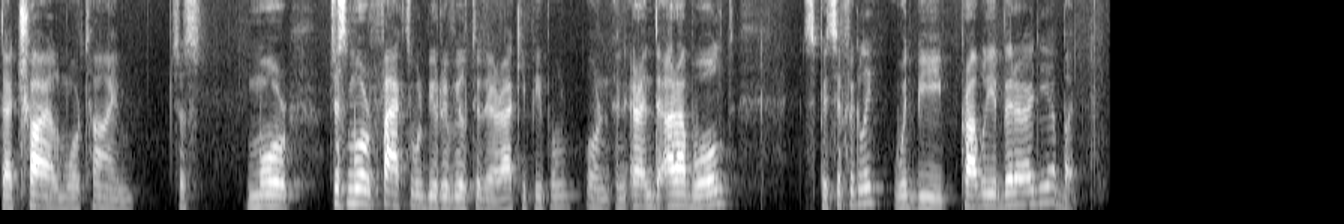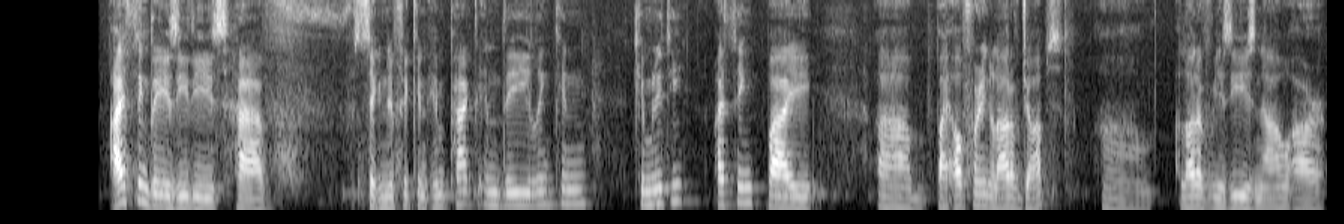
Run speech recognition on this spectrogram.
that child more time, just more, just more facts would be revealed to the Iraqi people or in, in the Arab world specifically would be probably a better idea. But I think the Yazidis have significant impact in the Lincoln community. I think by um, by offering a lot of jobs, um, a lot of Yazidis now are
